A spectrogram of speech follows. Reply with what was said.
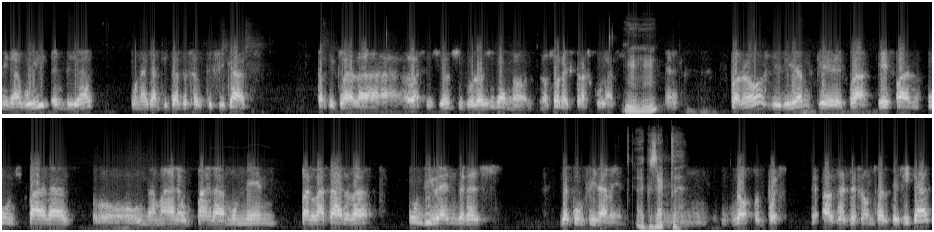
mira, avui he enviat una quantitat de certificats perquè, clar, la, les sessions psicològiques no, no són extraescolars. Mm -hmm. Eh? Però diríem que, clar, què fan uns pares o una mare, un pare amb un nen per la tarda un divendres de confinament? Exacte. Mm, No, pues, els has de fer un certificat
